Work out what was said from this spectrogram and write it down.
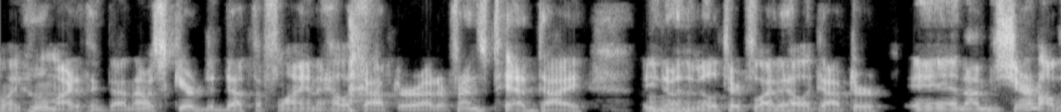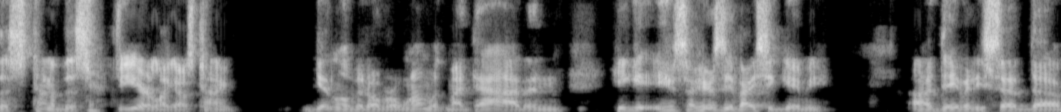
I'm like, who am I to think that? And I was scared to death to fly in a helicopter. I had a friend's dad die, you oh, know, in the military, flying a helicopter. And I'm sharing all this kind of this fear. Like I was kind of getting a little bit overwhelmed with my dad. And he, so here's the advice he gave me, uh, David. He said, uh,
